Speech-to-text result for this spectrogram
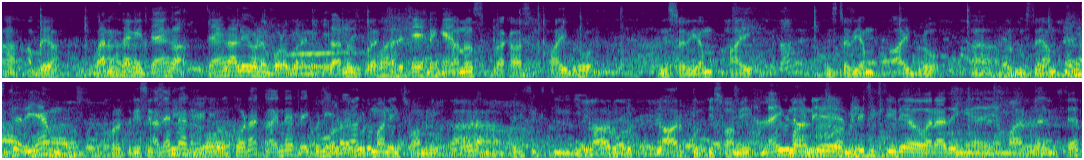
ஆ அப்படியா? பாருங்க சாமி தேங்காய். தேங்காயிலே இவனை போட போகிறேன் Dhanush. Dhanush Prakash hi bro mister M hi. Mister M hi bro. அப்புறம் மிஸ்டர் எம். Mister M. அப்புறம் த்ரீ அது என்ன கோடா என்ன டைப் பண்ணியிருக்காரு குட் மார்னிங் சுவாமி. த்ரீ சிக்ஸ்டி வீடியோ லாரு குட் லார் குட்டி சுவாமி. லைவ்ல வந்து த்ரீ சிக்ஸ்டி வீடியோ வராதுங்க எம்ஆர் மிஸ்டர்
